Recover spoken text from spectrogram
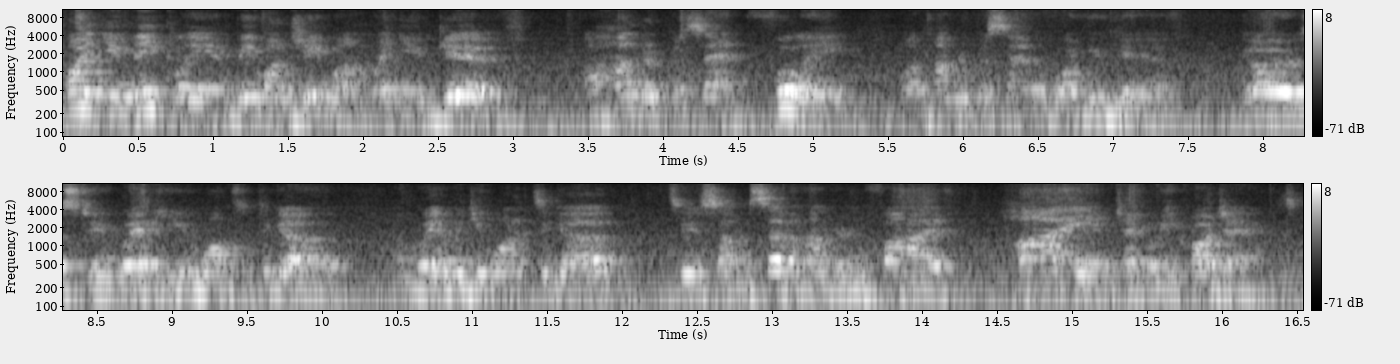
quite uniquely in B1G1, when you give 100% fully, 100% of what you give goes to where you want it to go. And where would you want it to go? To some 705 high integrity projects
